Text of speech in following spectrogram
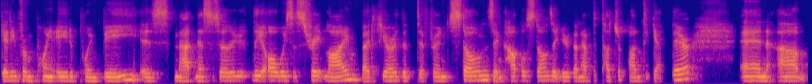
Getting from point a to point b is not necessarily always a straight line but here are the different stones and cobblestones that you're going to have to touch upon to get there. And um,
